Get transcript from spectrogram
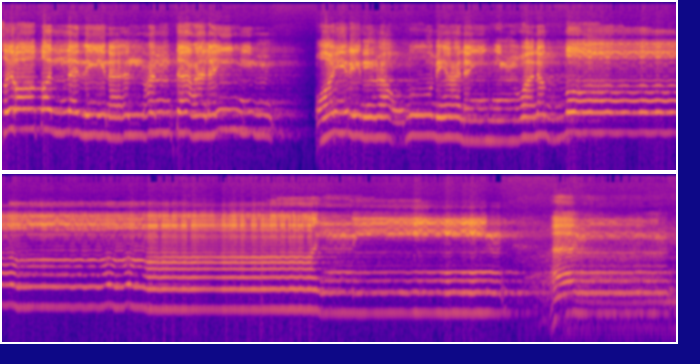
صراط الذين أنعمت عليهم غير المغضوب عليهم ولا الضالين. آمين.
